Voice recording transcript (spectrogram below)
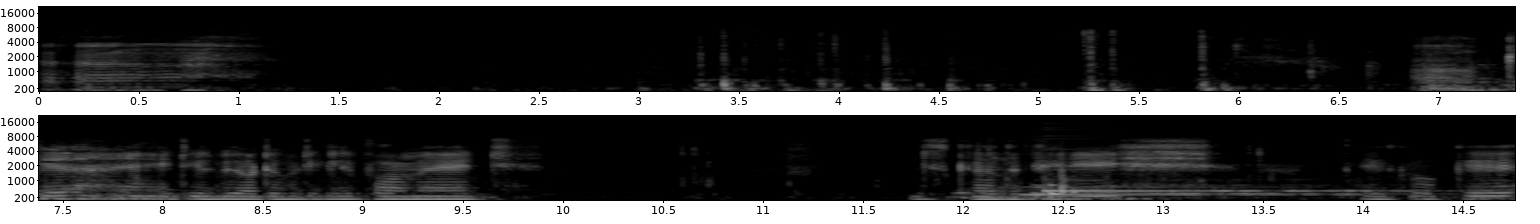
Uh, okay it will be automatically format just the finish. Click ok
